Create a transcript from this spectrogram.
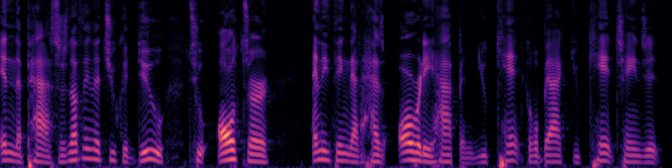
in the past. There's nothing that you could do to alter anything that has already happened. You can't go back, you can't change it.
